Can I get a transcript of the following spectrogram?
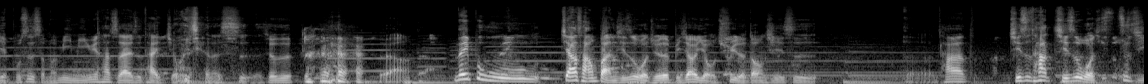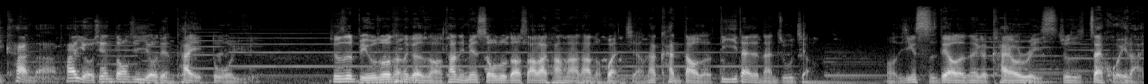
也不是什么秘密，因为它实在是太久以前的事了。就是，对啊，那部加长版其实我觉得比较有趣的东西是，呃，它其实它其实我自己看啊，它有些东西有点太多余。就是比如说它那个什么，它里面收录到萨拉康纳他的幻象，他看到了第一代的男主角哦，已经死掉了那个 Kyle Reese，就是再回来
